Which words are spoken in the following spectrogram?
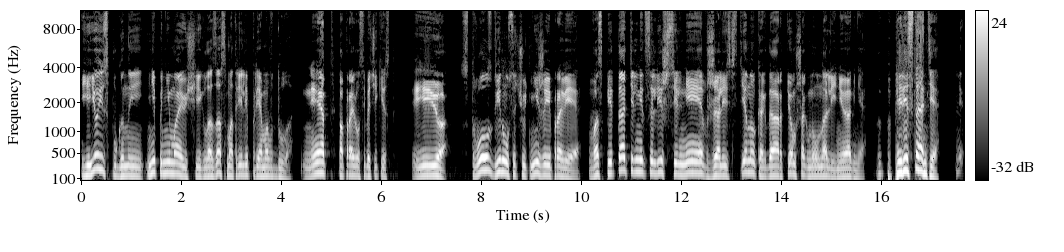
Ее испуганные, непонимающие глаза смотрели прямо в дуло. «Нет», — поправил себя чекист. «Ее». Ствол сдвинулся чуть ниже и правее. Воспитательницы лишь сильнее вжались в стену, когда Артем шагнул на линию огня. «Перестаньте!» не,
